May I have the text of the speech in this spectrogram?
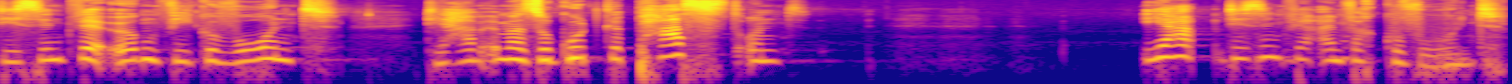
die sind wir irgendwie gewohnt. Die haben immer so gut gepasst und ja, die sind wir einfach gewohnt.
